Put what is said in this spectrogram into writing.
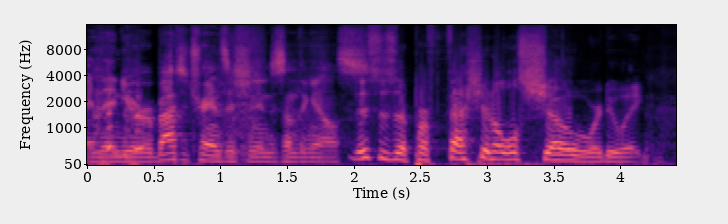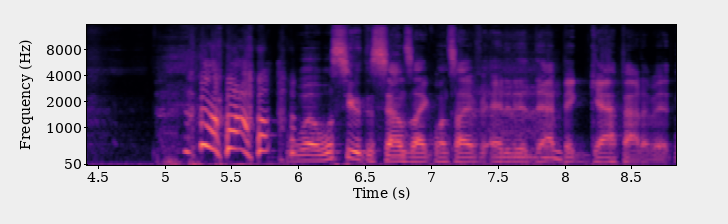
and then you were about to transition into something else. This is a professional show we're doing. well, we'll see what this sounds like once I've edited that big gap out of it.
